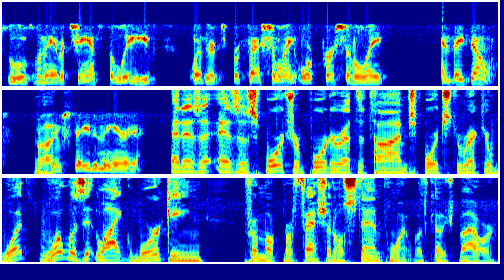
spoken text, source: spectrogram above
schools when they have a chance to leave, whether it's professionally or personally, and they don't. Right. They've stayed in the area. And as a as a sports reporter at the time, sports director, what what was it like working from a professional standpoint with Coach Bower?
